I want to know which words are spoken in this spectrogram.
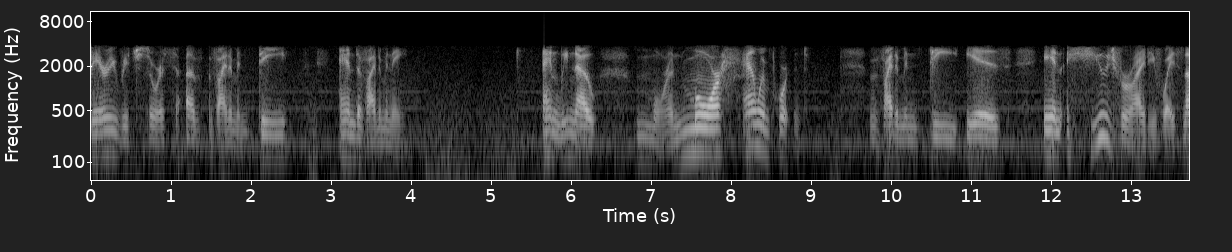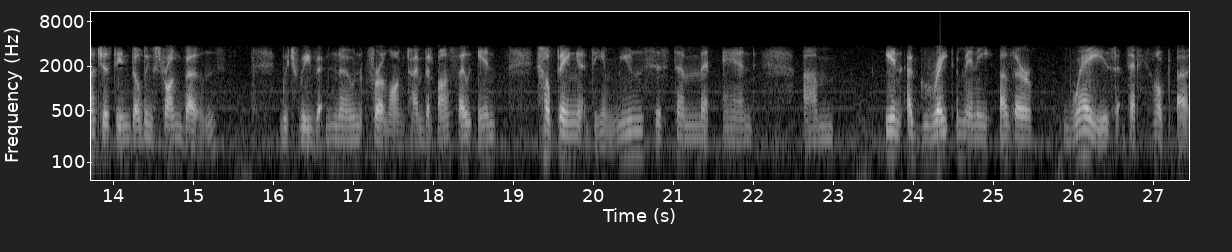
very rich source of vitamin D and of vitamin E. And we know more and more how important vitamin D is in a huge variety of ways, not just in building strong bones, which we've known for a long time, but also in helping the immune system and um, in a great many other ways that help us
